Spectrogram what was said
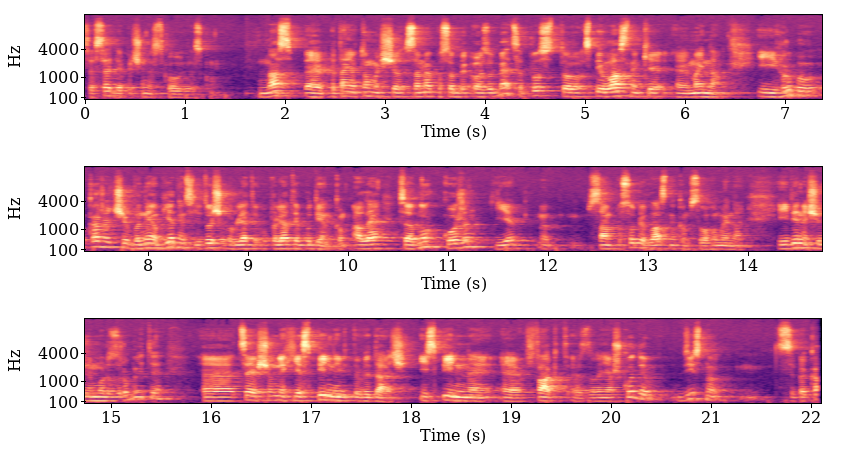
це все для причинно слідкового зв'язку. У нас е, питання в тому, що саме по собі ОСББ це просто співвласники е, майна. І, грубо кажучи, вони об'єднуються для того, щоб управляти, управляти будинком, але все одно кожен є е, сам по собі власником свого майна. І єдине, що не можуть зробити, це якщо в них є спільний відповідач і спільний факт завдання шкоди, дійсно. ЦПК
